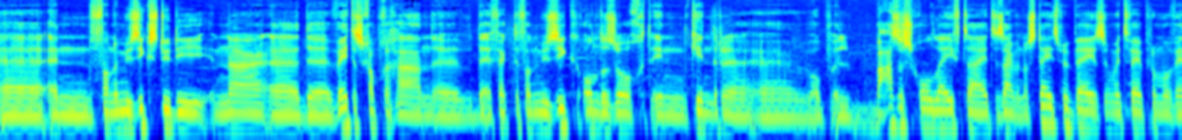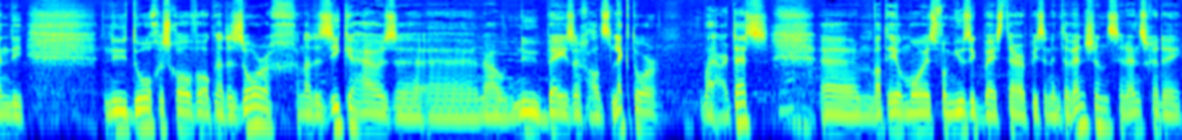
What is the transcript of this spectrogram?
Uh, en van de muziekstudie naar uh, de wetenschap gegaan. de effecten van muziek onderzocht in kinderen op basisschoolleeftijd. Daar zijn we nog steeds mee bezig met twee promovendi nu doorgeschoven ook naar de zorg, naar de ziekenhuizen. Uh, nou, nu bezig als lector bij Artes. Ehm, wat heel mooi is voor music-based therapies en interventions in Enschede.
